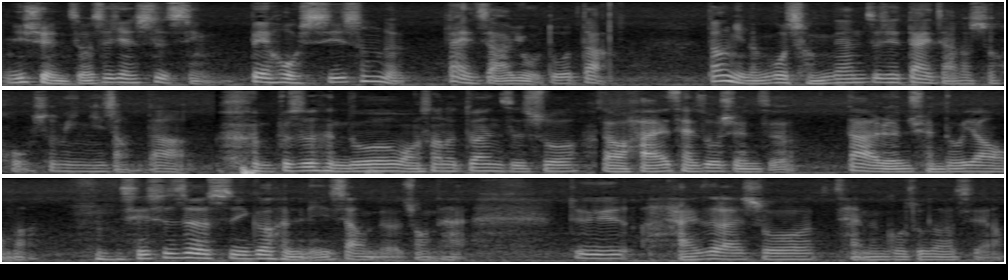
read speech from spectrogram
你选择这件事情背后牺牲的代价有多大？当你能够承担这些代价的时候，说明你长大了。不是很多网上的段子说小孩才做选择，大人全都要吗？其实这是一个很理想的状态，对于孩子来说才能够做到这样，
